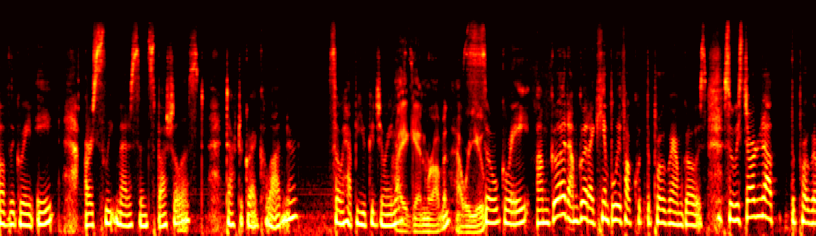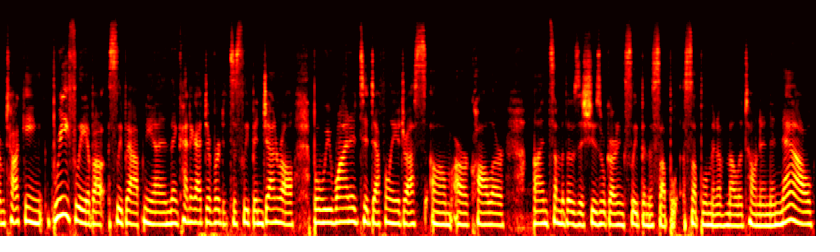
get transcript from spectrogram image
of the Great Eight our sleep medicine specialist, Dr. Greg Kolodner. So happy you could join us. hi again robin how are you So great. I'm good. I'm good. I can't believe how quick the program goes. So we started out the program talking briefly about sleep apnea and then kind of got diverted to sleep in general. But we wanted to definitely address um, our caller on some of those issues regarding sleep and the supple- supplement of melatonin. And now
